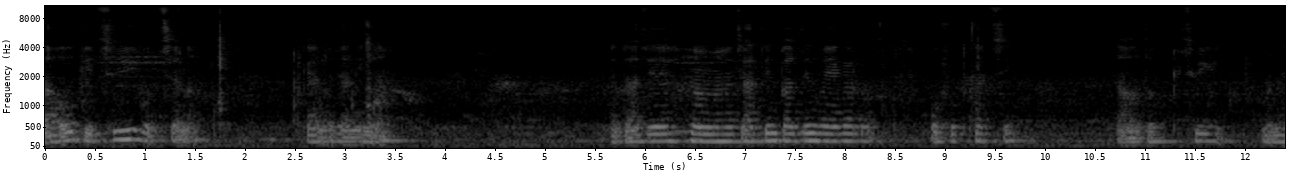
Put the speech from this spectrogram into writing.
তাও কিছুই হচ্ছে না। কেন জানি না। এটা যে চার দিন, পাঁচ দিন হয়ে গেল ওষুধ খাচ্ছি, তাও তো কিছুই মানে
